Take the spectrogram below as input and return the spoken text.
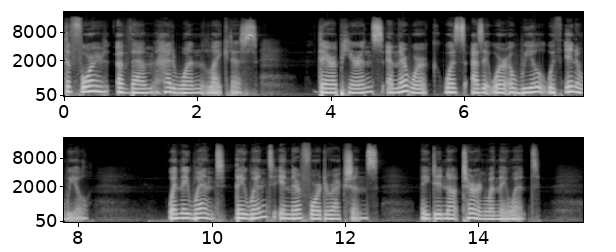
The four of them had one likeness. Their appearance and their work was as it were a wheel within a wheel. When they went, they went in their four directions. They did not turn when they went.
